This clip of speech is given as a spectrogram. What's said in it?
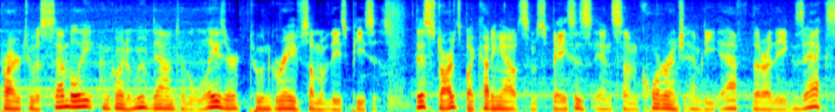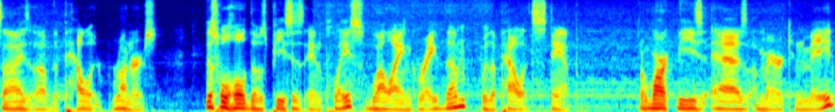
prior to assembly, I'm going to move down to the laser to engrave some of these pieces. This starts by cutting out some spaces in some quarter inch MDF that are the exact size of the pallet runners. This will hold those pieces in place while I engrave them with a pallet stamp. I'll mark these as American made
